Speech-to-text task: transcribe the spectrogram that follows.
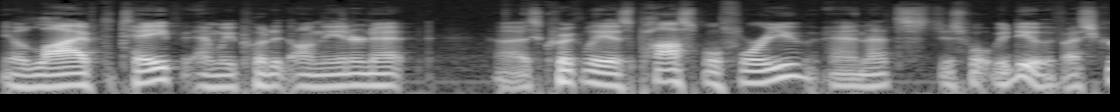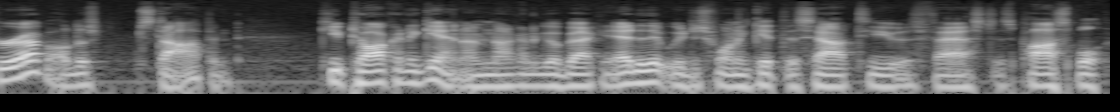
you know, live to tape and we put it on the internet uh, as quickly as possible for you, and that's just what we do. If I screw up, I'll just stop and keep talking again. I'm not going to go back and edit it. We just want to get this out to you as fast as possible.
